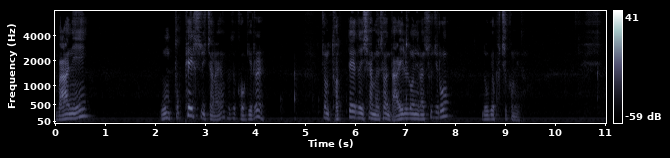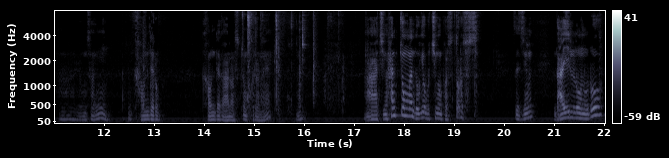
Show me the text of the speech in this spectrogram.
많이 움푹 패일 수 있잖아요 그래서 거기를 좀 덧대듯이 하면서 나일론이란 수지로 녹여 붙일 겁니다 아, 영상이 좀 가운데로 가운데가 안 와서 좀 그러네. 응? 아 지금 한쪽만 녹여 붙인 건 벌써 떨어졌어. 그래서 지금 나일론으로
